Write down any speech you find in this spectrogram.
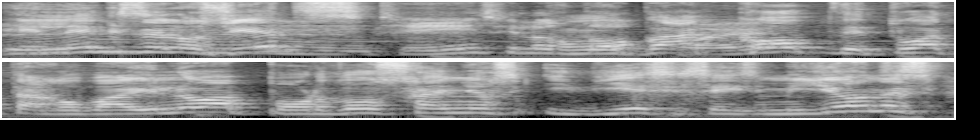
el ex de los Mm, Jets, sí, sí lo como topo, backup eh. de Tua Tagovailoa por dos años y 16 millones.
